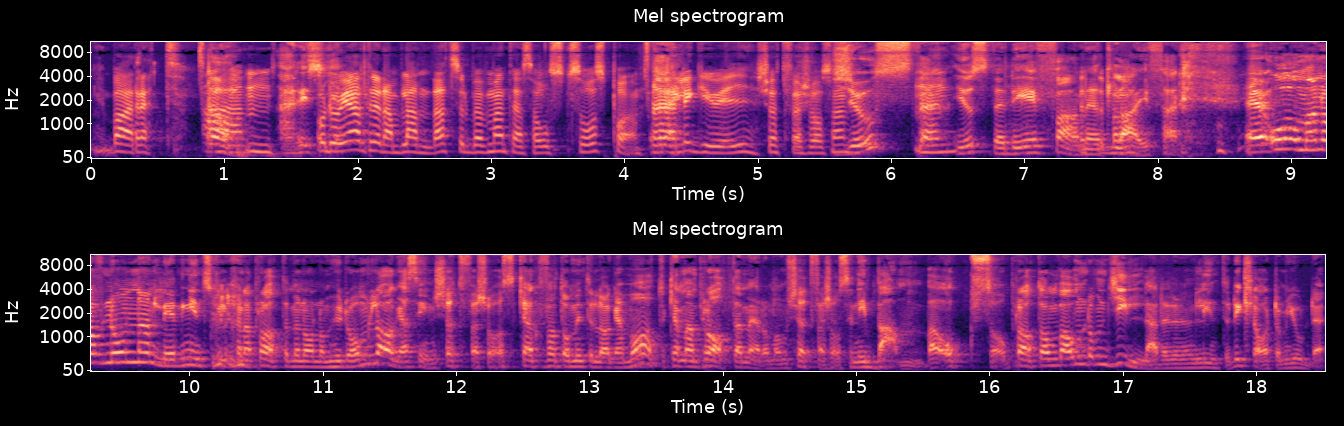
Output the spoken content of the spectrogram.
Bara rätt. Ja. Mm. Det Och då är allt redan blandat så då behöver man inte ens ha ostsås på. Den ligger ju i köttfärssåsen. Just det, just det. Det är fan ett Jättebra. lifehack. Eh, och om man av någon anledning inte skulle kunna prata med någon om hur de lagar sin köttfärssås, kanske för att de inte lagar mat, då kan man prata med dem om köttfärssåsen i bamba också. Och prata om om de gillade den eller inte. Det är klart de gjorde.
